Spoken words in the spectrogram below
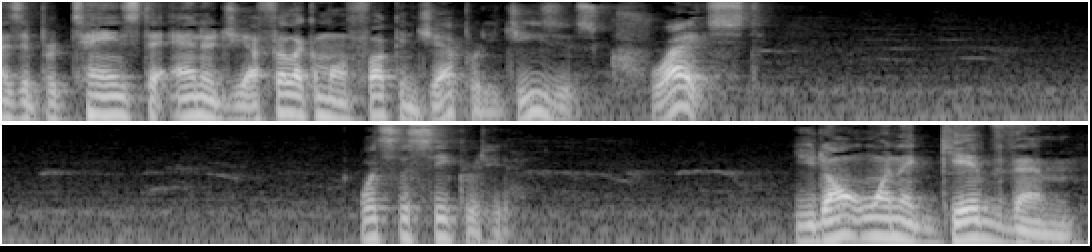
as it pertains to energy. I feel like I'm on fucking Jeopardy. Jesus Christ. What's the secret here? You don't want to give them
